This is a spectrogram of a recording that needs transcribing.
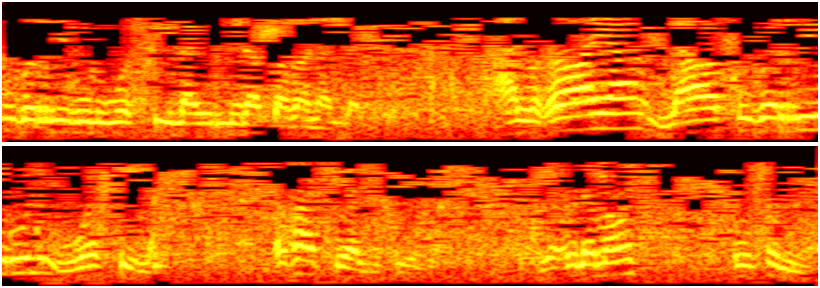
تبرر الوسيلة የሚል አባባል አለ الغاية لا تبرر الوسيلة እፋቸው ያሉት የዑለማዎች ኡሱል ነው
